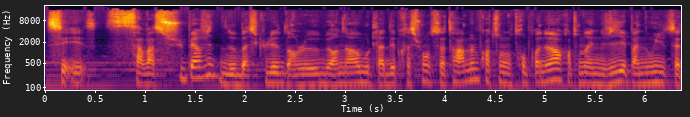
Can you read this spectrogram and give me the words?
Ça va super vite de basculer dans le burn-out ou la dépression, etc. Même quand on est entrepreneur, quand on a une vie épanouie, etc.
